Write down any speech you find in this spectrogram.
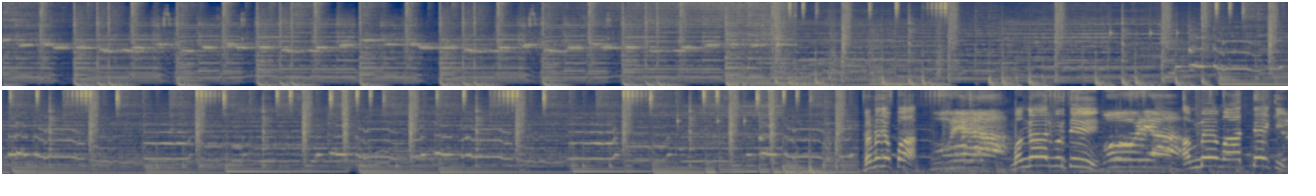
गणपती बाप्पा. मोर्या. मंगल मूर्ती. मोर्या. अंबे माते की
